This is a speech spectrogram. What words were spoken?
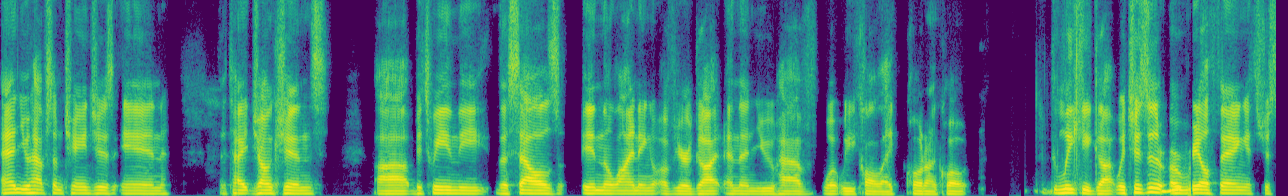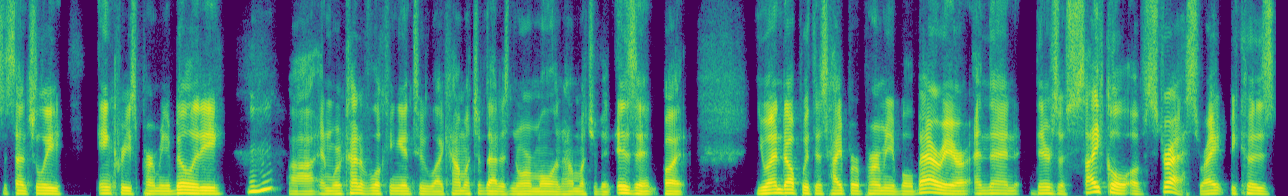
and you have some changes in the tight junctions uh, between the the cells in the lining of your gut, and then you have what we call like quote unquote leaky gut, which is a, mm-hmm. a real thing. It's just essentially increased permeability Mm-hmm. Uh, and we're kind of looking into like how much of that is normal and how much of it isn't. But you end up with this hyperpermeable barrier. And then there's a cycle of stress, right? Because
